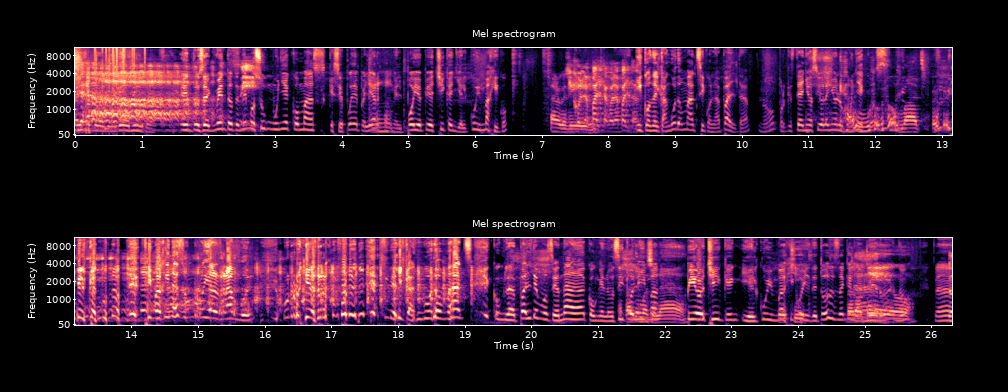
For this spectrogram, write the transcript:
Ahí está todo, qué bonito. En tu segmento tenemos Sí. un muñeco más que se puede pelear con el pollo pio chicken y el cuy mágico. Claro que sí. Y con la palta, con la palta. Y con el canguro Max y con la palta, ¿no? Porque este año ha sido el año de los muñecos. El canguro. ¿Te imaginas un Royal Rumble? Un Royal Rumble del canguro Max con la palta emocionada, con el osito Lima, emocionada. Pio Chicken y el cuy mágico y de todos se saca la mierda, ¿no? Claro, ¿no?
